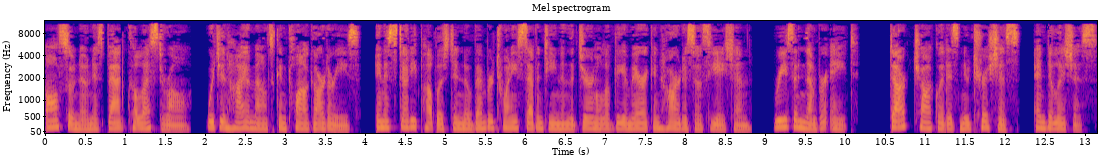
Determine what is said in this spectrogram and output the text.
also known as bad cholesterol, which in high amounts can clog arteries, in a study published in November 2017 in the Journal of the American Heart Association. Reason number 8. Dark chocolate is nutritious and delicious.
